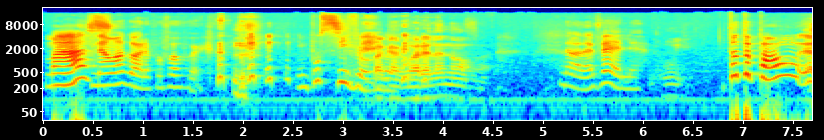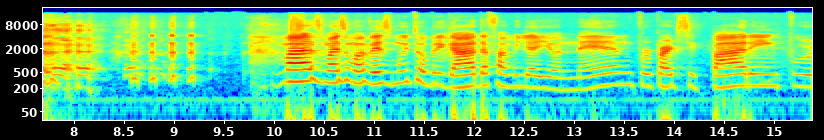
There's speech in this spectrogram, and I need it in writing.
Mas. Não agora, por favor. Impossível. Porque agora ela é nova. Não, ela é velha. Ui. Tudo pão. Mas, mais uma vez, muito obrigada, família Ionen, por participarem, por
